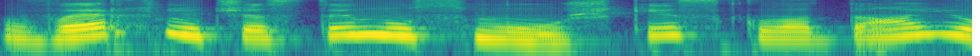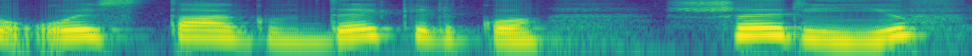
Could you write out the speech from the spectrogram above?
Верхню частину смужки складаю ось так в декілька шарів,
